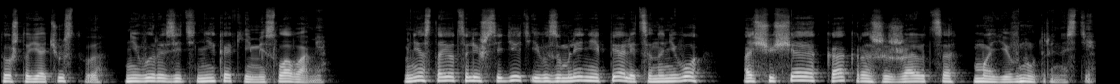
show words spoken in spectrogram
То, что я чувствую, не выразить никакими словами. Мне остается лишь сидеть и в изумлении пялиться на него, ощущая, как разжижаются мои внутренности.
